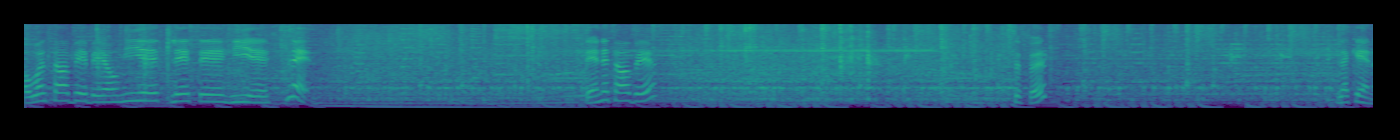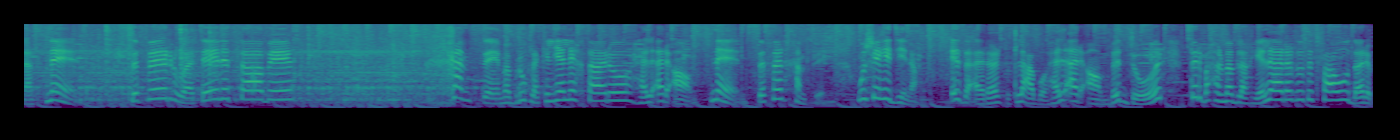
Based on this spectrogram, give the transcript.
أول طابة بيومية ثلاثة هي اثنين. ثاني طابة صفر. لكان اثنين صفر وثالث طابة. خمسة مبروك لكل يلي اختاروا هالأرقام. اثنين صفر خمسة. مشاهدينا إذا قررتوا تلعبوا هالأرقام بالدور بتربحوا المبلغ يلي قررتوا تدفعوه ضرب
